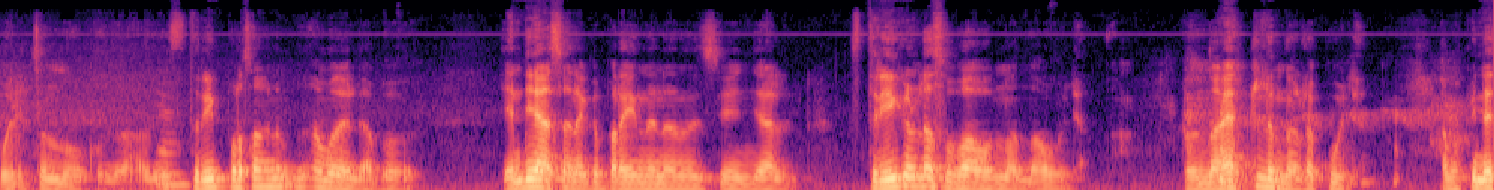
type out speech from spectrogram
പൊരുത്തം നോക്കുന്നത്. അത് സ്ത്രീ പ്രധാനം മുതലല്ല അപ്പോൾ എന്റെ ആശാനൊക്കെ പറയുന്നത് എന്താണെന്ന് വെച്ച് കഴിഞ്ഞാൽ സ്ത്രീകളുടെ സ്വഭാവം നന്നാവില്ല നാട്ടിലും നടക്കൂല. അപ്പം പിന്നെ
